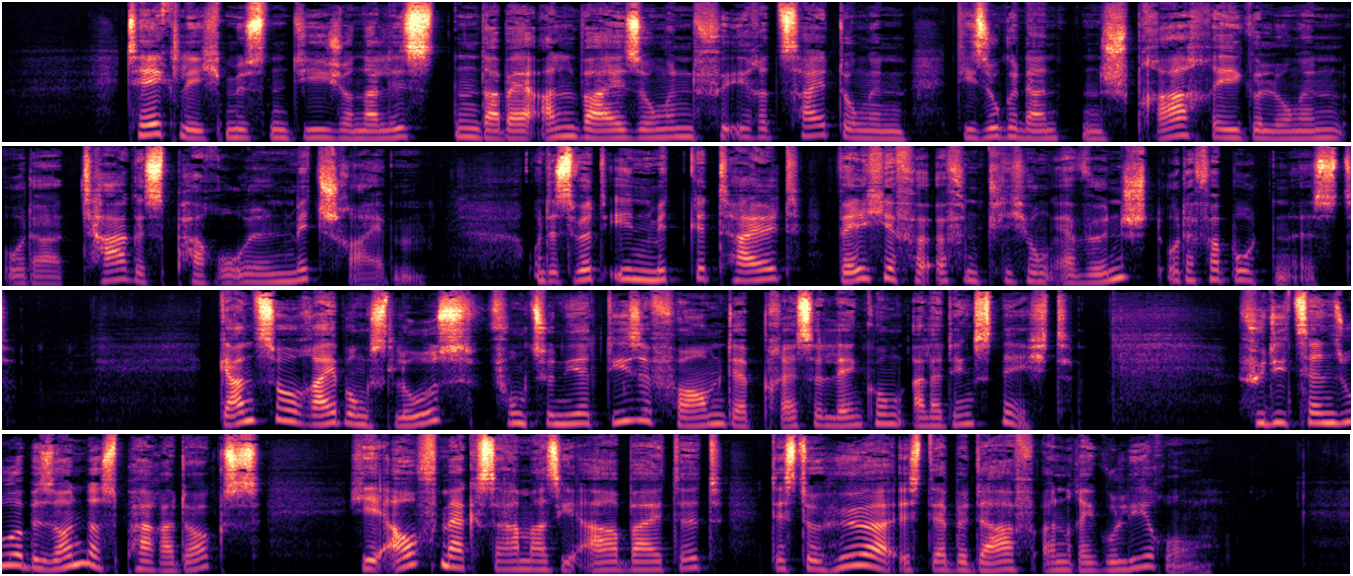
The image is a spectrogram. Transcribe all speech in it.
Täglich müssen die Journalisten dabei Anweisungen für ihre Zeitungen, die sogenannten Sprachregelungen oder Tagesparolen, mitschreiben. Und es wird ihnen mitgeteilt, welche Veröffentlichung erwünscht oder verboten ist. Ganz so reibungslos funktioniert diese Form der Presselenkung allerdings nicht. Für die Zensur besonders paradox, je aufmerksamer sie arbeitet, desto höher ist der Bedarf an Regulierung.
